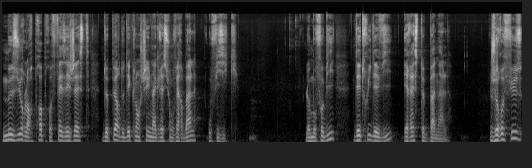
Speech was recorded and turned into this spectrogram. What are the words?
mesurent leurs propres faits et gestes de peur de déclencher une agression verbale ou physique. L'homophobie détruit des vies et reste banale. Je refuse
